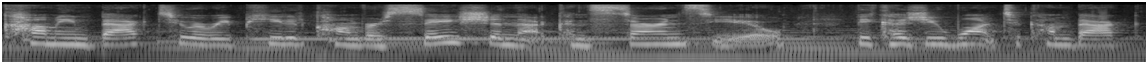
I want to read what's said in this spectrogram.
coming back to a repeated conversation that concerns you because you want to come back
